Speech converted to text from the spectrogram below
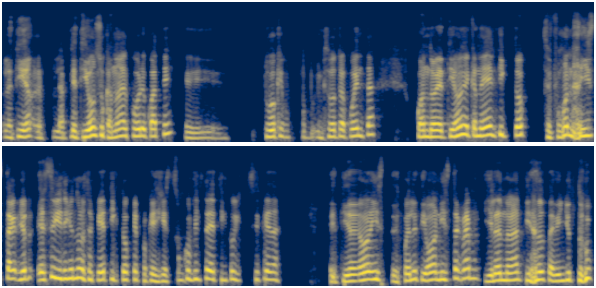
le tiré, en su canal al pobre cuate, eh, tuvo que empezar otra cuenta. Cuando le tiraron el canal de TikTok, se fue a Instagram. este video yo no lo saqué de TikTok porque dije, es un conflicto de TikTok y se queda. Le tiraron, después le tiraron Instagram y él andaba tirando también YouTube.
